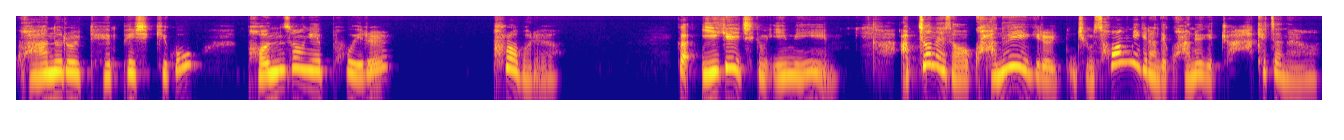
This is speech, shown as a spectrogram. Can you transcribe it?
관우를 대패시키고 번성의 포위를 풀어 버려요. 그러니까 이게 지금 이미 앞전에서 관우 얘기를 지금 서왕 얘기를 하는데 관우 얘기 쫙 했잖아요.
